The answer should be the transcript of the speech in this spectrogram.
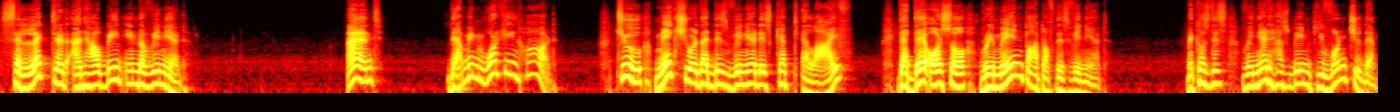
selected and have been in the vineyard. And they have been working hard to make sure that this vineyard is kept alive, that they also remain part of this vineyard. Because this vineyard has been given to them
